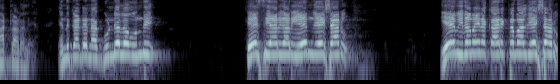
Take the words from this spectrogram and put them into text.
మాట్లాడలే. ఎందుకంటే నా గుండెలో ఉంది కేసీఆర్ గారు ఏం చేశారు ఏ విధమైన కార్యక్రమాలు చేశారు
